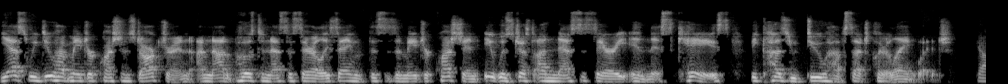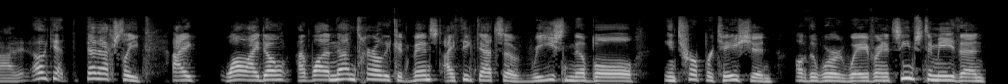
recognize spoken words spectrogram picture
Yes, we do have major questions doctrine. I'm not opposed to necessarily saying that this is a major question. It was just unnecessary in this case because you do have such clear language. Got it. Oh, yeah. That actually, I while I don't, while I'm not entirely convinced, I think that's a reasonable interpretation of the word waiver. And it seems to me then,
